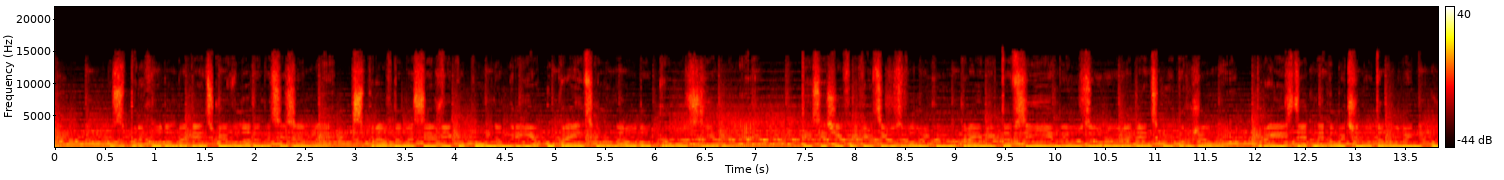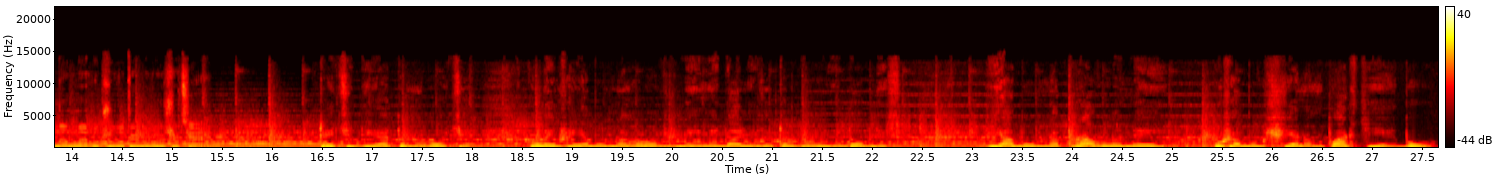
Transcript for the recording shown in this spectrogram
З приходом радянської влади на ці землі справдилася вікоповна мрія українського народу про возз'єднання. Тисячі фахівців з великої України та всієї неузорої радянської держави приїздять на Галичину та Волинь налагоджувати нове життя. В 39-му році, коли вже я був нагороджений медаллю за трудову доблесть, я був направлений, уже був членом партії, був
